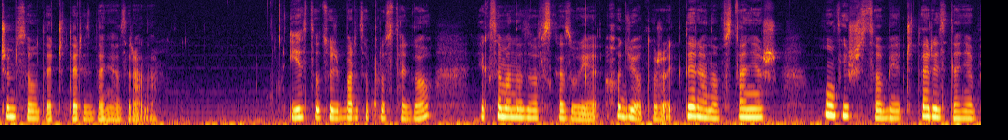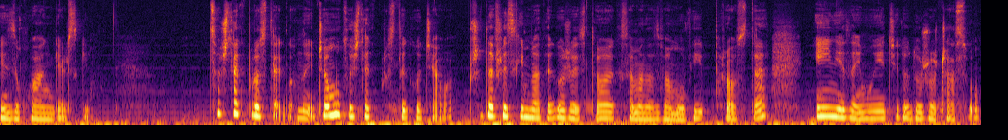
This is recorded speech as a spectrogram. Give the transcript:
czym są te cztery zdania z rana. Jest to coś bardzo prostego, jak sama nazwa wskazuje. Chodzi o to, że gdy rano wstaniesz, mówisz sobie cztery zdania w języku angielskim. Coś tak prostego. No i czemu coś tak prostego działa? Przede wszystkim dlatego, że jest to, jak sama nazwa mówi, proste i nie zajmuje Ci to dużo czasu.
